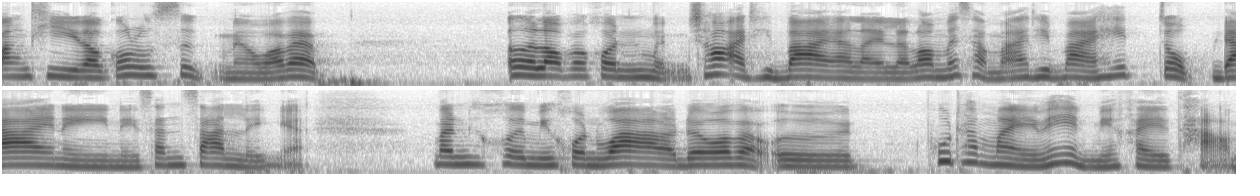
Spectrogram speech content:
บางทีเราก็รู้สึกนะว่าแบบ เออเราเป็นคนเหมือนชอบอธิบายอะไร แล้วเราไม่สามารถอธิบายให้จบได้ในในสั้นๆอะไรเงี้ยมันเคยมีคนว่าเราด้วยว่าแบบเออพูดทำไมไม่เห็นมีใครถาม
